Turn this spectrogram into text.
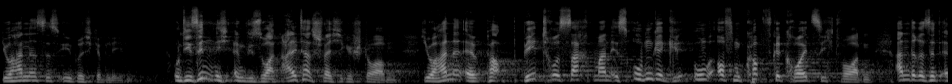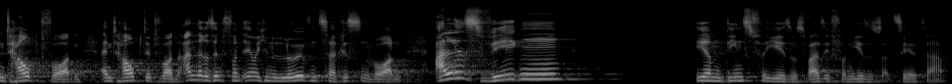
Johannes ist übrig geblieben. Und die sind nicht irgendwie so an Altersschwäche gestorben. Johannes, äh, Petrus sagt man, ist um, auf dem Kopf gekreuzigt worden. Andere sind enthaupt worden, enthauptet worden. Andere sind von irgendwelchen Löwen zerrissen worden. Alles wegen ihrem Dienst für Jesus, weil sie von Jesus erzählt haben.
